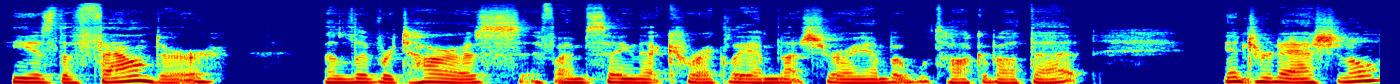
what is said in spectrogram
He is the founder of Libertaris, if I'm saying that correctly. I'm not sure I am, but we'll talk about that. International.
